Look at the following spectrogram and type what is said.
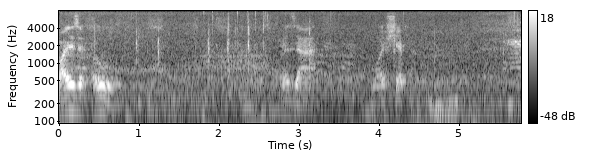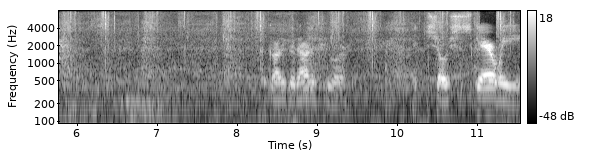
Why is it? Oh. What is that? Warship? I gotta get out of here. It's so scary.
